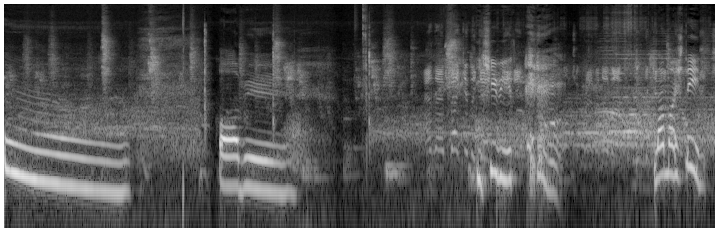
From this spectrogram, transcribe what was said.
Oo. Abi. And they're back in the game. 2-1. To grab another. Lan başlayın. Aa,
